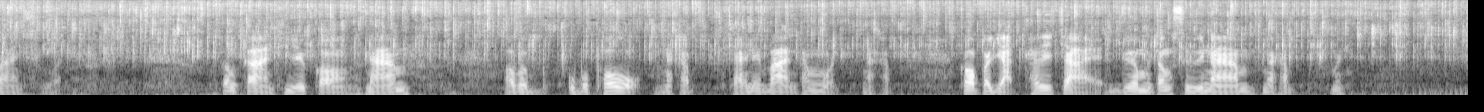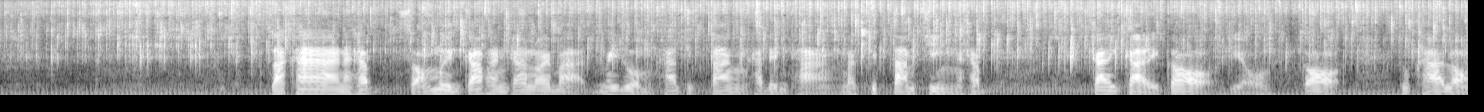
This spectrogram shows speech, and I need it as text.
บ้านสวน ต้องการที่จะกรองน้ำเอาไปอุปโภคนะครับ ใช้ในบ้านทั้งหมดนะครับ ก็ประหยัดค่าใช้จ่ายเรื่องไม่ต้องซื้อน้ำนะครับ ราคานะครับ 29,900 บาท ไม่รวมค่าติดตั้งค่าเดินทาง แล้วคิดตามจริงนะครับ ใกล้ๆก็เดี๋ยวก็ลูกค้าลอง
